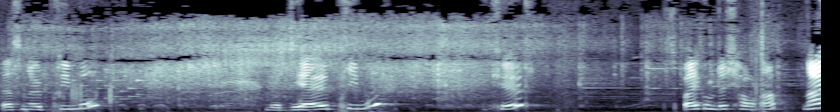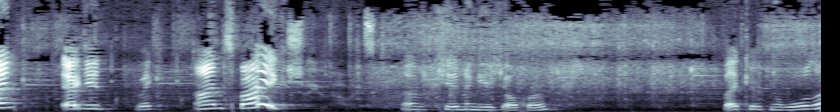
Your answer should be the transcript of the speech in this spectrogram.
Das ist ein El Primo. Ja, der El Primo. Killt. Spike und ich hauen ab. Nein, er geht weg. Nein, Spike. Okay, dann gehe ich auch rein. Zwei killt eine Rosa.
